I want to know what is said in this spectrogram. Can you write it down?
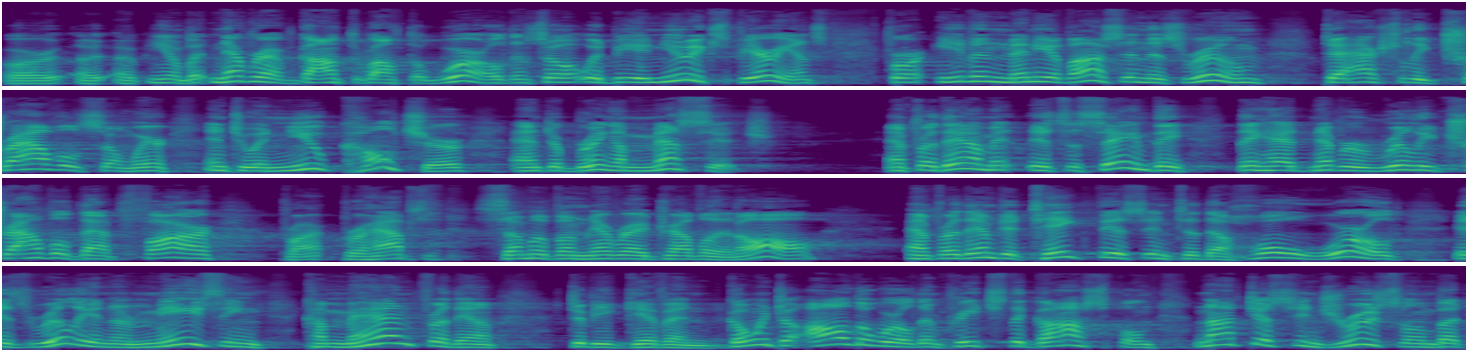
or uh, uh, you know, but never have gone throughout the world. And so it would be a new experience for even many of us in this room to actually travel somewhere into a new culture and to bring a message. And for them, it, it's the same. They, they had never really traveled that far. Perhaps some of them never had traveled at all. And for them to take this into the whole world is really an amazing command for them to be given. Go into all the world and preach the gospel, not just in Jerusalem, but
